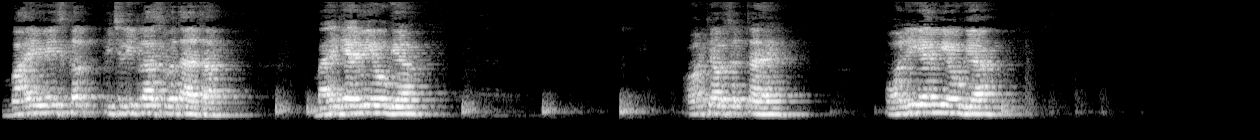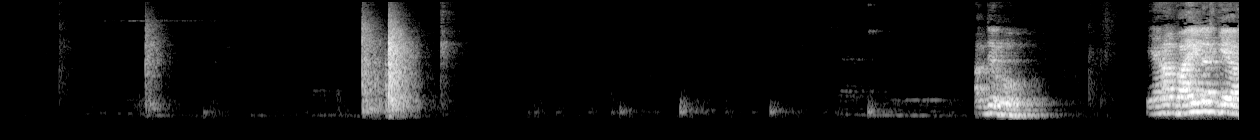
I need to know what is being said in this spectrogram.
बाई में इसका पिछली क्लास में बताया था। बाईगैमी हो गया। और क्या हो सकता है? पॉलीगैमी हो गया। अब देखो, यहाँ बाई लग गया।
